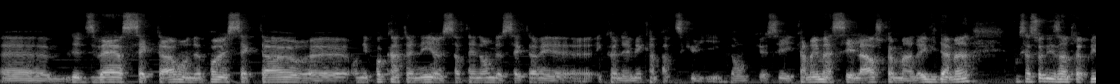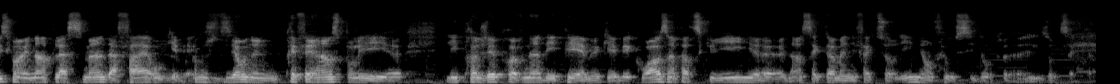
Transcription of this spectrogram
de divers secteurs. On n'a pas un secteur, on n'est pas cantonné à un certain nombre de secteurs économiques en particulier. Donc, c'est quand même assez large comme mandat. Évidemment, il faut que ce soit des entreprises qui ont un emplacement d'affaires au Québec. Comme je disais, on a une préférence pour les, les projets provenant des PME québécoises, en particulier euh, dans le secteur manufacturier, mais on fait aussi d'autres euh, les autres secteurs.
